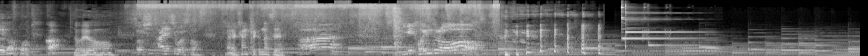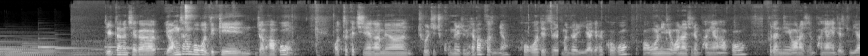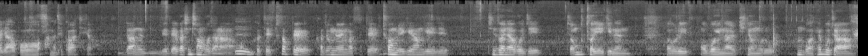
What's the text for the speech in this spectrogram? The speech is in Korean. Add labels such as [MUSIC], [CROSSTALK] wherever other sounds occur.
한다네. 물에 넣어도 될까? 넣어요. 역시 다 했지 벌써. 아, 창틀 끝났어요. 아, 이게 더 힘들어. [LAUGHS] 일단은 제가 영상 보고 느낀 점하고 어떻게 진행하면 좋을지 좀 고민을 좀 해봤거든요. 그거에 대해서 먼저 이야기할 거고 어머님이 원하시는 방향하고 부자님이 원하시는 방향에 대해서 좀 이야기하고 하면 될 것 같아요. 나는 내가 신청한 거잖아. 음. 그때 추석 때 가족여행 갔을 때 처음 얘기를 한 게 이제 진선이하고 이제 전부터 얘기는 우리 어버이날 기념으로 한번 해보자.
